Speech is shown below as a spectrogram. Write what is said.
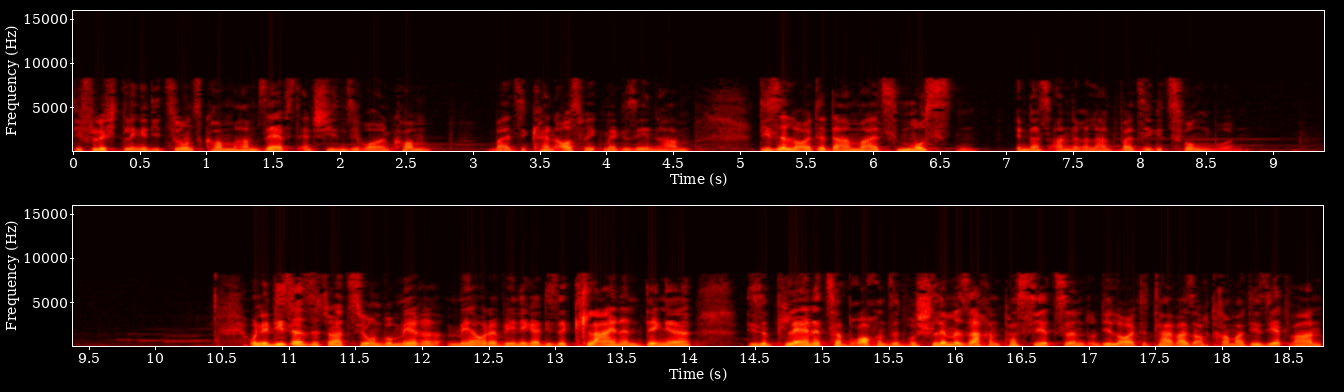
die Flüchtlinge, die zu uns kommen, haben selbst entschieden, sie wollen kommen, weil sie keinen Ausweg mehr gesehen haben. Diese Leute damals mussten in das andere Land, weil sie gezwungen wurden. Und in dieser Situation, wo mehrere, mehr oder weniger diese kleinen Dinge, diese Pläne zerbrochen sind, wo schlimme Sachen passiert sind und die Leute teilweise auch traumatisiert waren,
